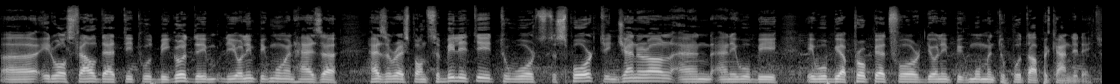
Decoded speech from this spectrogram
Uh, it was felt that it would be good. The, the, Olympic movement has a has a responsibility towards the sport in general, and, and it will be it will be appropriate for the Olympic movement to put up a candidate.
